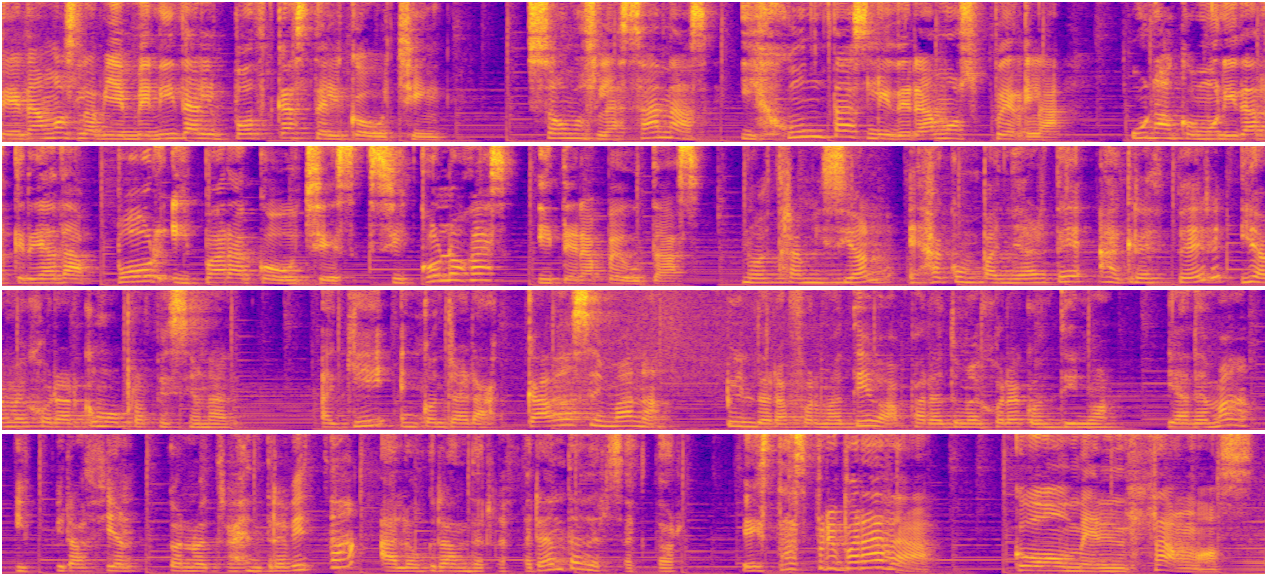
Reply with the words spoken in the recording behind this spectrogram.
Te damos la bienvenida al podcast del coaching. Somos las Sanas y juntas lideramos Perla, una comunidad creada por y para coaches, psicólogas y terapeutas. Nuestra misión es acompañarte a crecer y a mejorar como profesional. Aquí encontrarás cada semana píldora formativa para tu mejora continua y además inspiración con nuestras entrevistas a los grandes referentes del sector. ¿Estás preparada? ¡Comenzamos!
